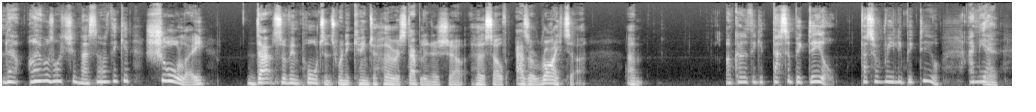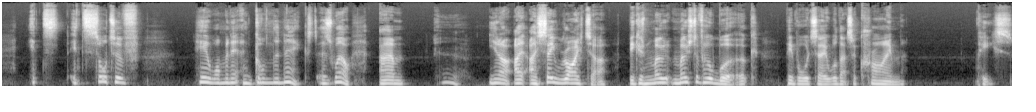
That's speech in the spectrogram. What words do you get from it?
Now, I was watching this and I was thinking, surely that's of importance when it came to her establishing herself- as a writer. Um, I'm kind of thinking that's a big deal. That's a really big deal, and yet it's it's sort of here one minute and gone the next as well. Um, you know, I, I say writer because mo- most of her work, people would say, well, that's a crime piece,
